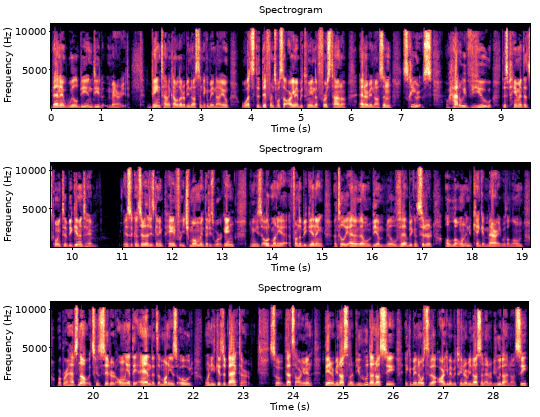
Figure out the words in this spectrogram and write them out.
then it will be indeed married. What's the difference? What's the argument between the first Tana and Rabbi Nassan? How do we view this payment that's going to be given to him? Is it considered that he's getting paid for each moment that he's working? He's owed money from the beginning until the end, and then would be a milveh, be considered a loan, and you can't get married with a loan. Or perhaps no, it's considered only at the end that the money is owed when he gives it back to her. So that's the argument. Ben Rabbi Nassan Rabbi Yehuda Nasi, it can be what's the argument between Rabbi Nassan and Rabbi Yehuda Nasi,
